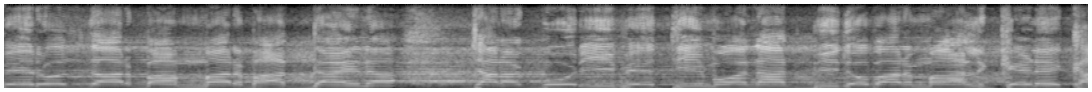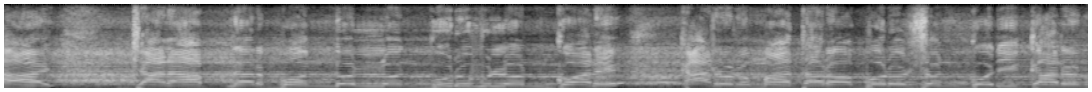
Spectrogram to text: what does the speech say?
বেরোজগার, বাম্মার ভাত দেয় না। যারা গরিব, এতিম, অনাথ, বিধবার মাল কেড়ে খায়, যারা আপনার বন্দর লোন করে, কারোর মাথার অপারেশন করি, কারোর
